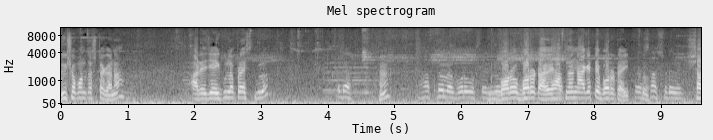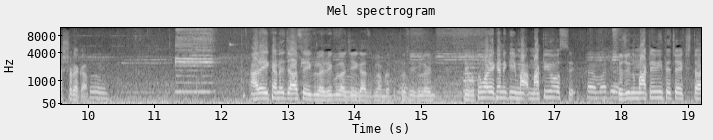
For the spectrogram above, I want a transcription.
দুইশো পঞ্চাশ টাকা না? আর এই যে এইগুলা প্রাইসগুলো এটা হ্যাঁ? বড় বড়টা ওই হাসনান আগেরটা বড়টাই তো? সাতশো টাকা। আর এইখানে যা আছে এইগুলো রেগুলার যে গাছগুলো আমরা দেখতেছি এগুলো দেবো। তোমার এখানে কি মাটিও আছে? হ্যাঁ যদি মাটি নিতে চায় এক্সট্রা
